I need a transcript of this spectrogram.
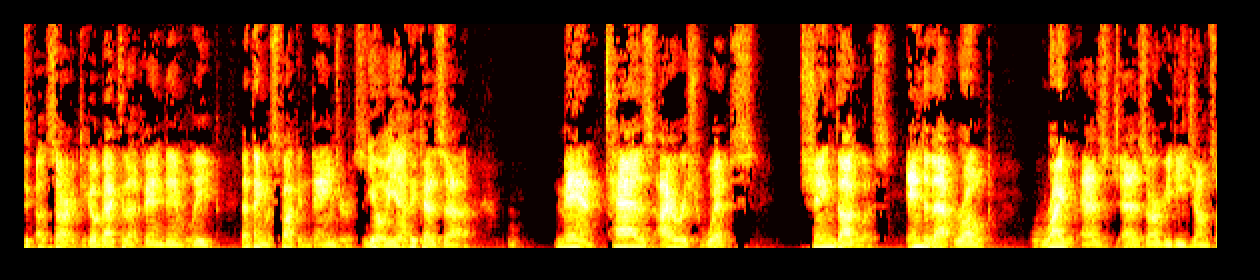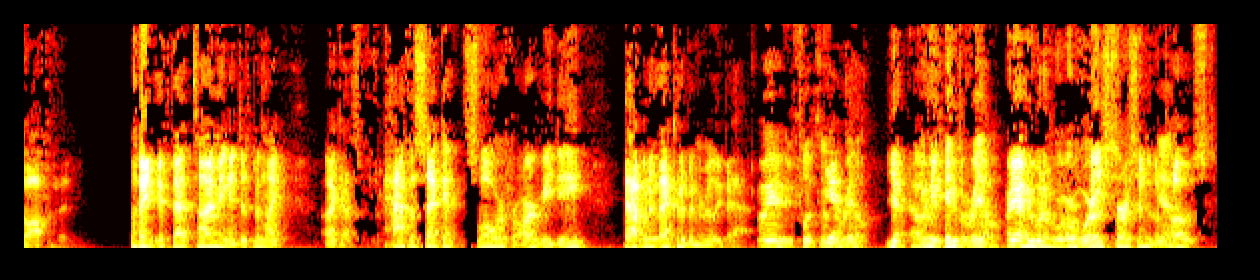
To- oh, sorry, to go back to that Van Dam leap, that thing was fucking dangerous. Yo, yeah. Because, uh, man, Taz Irish whips Shane Douglas into that rope right as as RVD jumps off of it. Like, if that timing had just been like like a half a second slower for RVD, that would that could have been really bad. oh yeah, he flipped into Yeah. the rail. Yeah, oh, He would've hit the rail. Oh, yeah, he would have Or or worse. face first into the Yeah. post.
